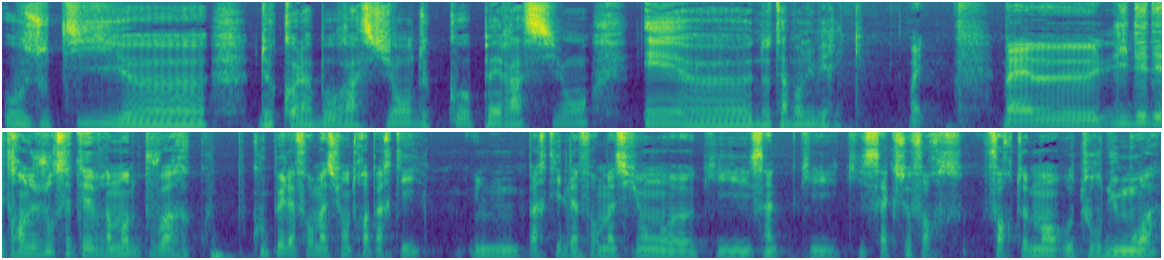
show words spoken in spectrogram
aux outils de collaboration, de coopération et notamment numérique? Oui. Bah, l'idée des 32 jours, c'était vraiment de pouvoir couper la formation en trois parties une partie de la formation euh, qui, s'axe fortement autour du moi.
